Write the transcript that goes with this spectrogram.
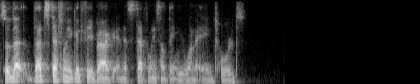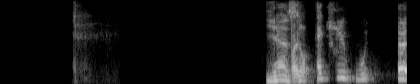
so that that's definitely good feedback, and it's definitely something we want to aim towards. Yeah, so actually, we, uh,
